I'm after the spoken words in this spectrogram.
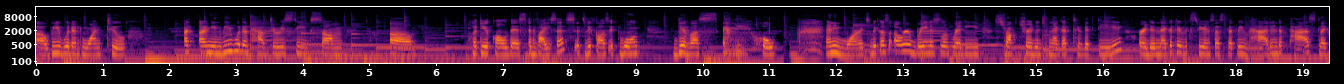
uh, we wouldn't want to. I, I, mean, we wouldn't have to receive some. Uh, what do you call this advices it's because it won't give us any hope anymore. It's because our brain is already structured into negativity or the negative experiences that we've had in the past, like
